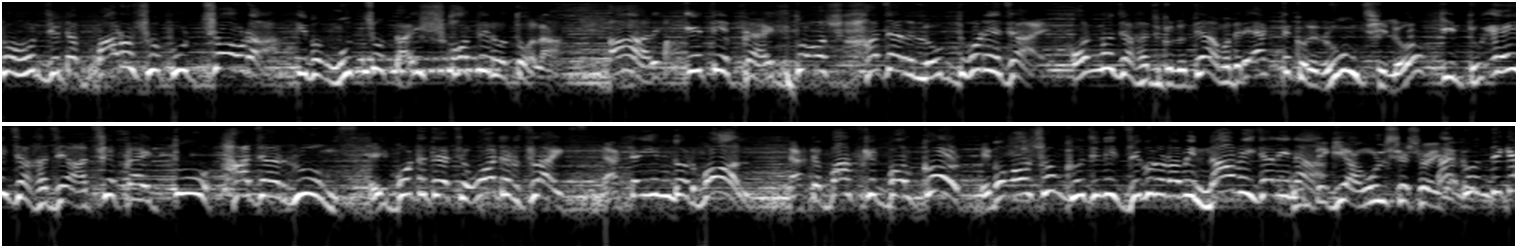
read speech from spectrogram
শহর যেটা বারোশো ফুট চওড়া এবং উচ্চতায় সতেরো তলা। আর এতে প্রায় দশ হাজার লোক ধরে যায়। অন্য জাহাজগুলোতে আমাদের একটা করে রুম ছিল কিন্তু এই জাহাজে আছে প্রায় দু হাজার রুমস এই বোটেতে আছে ওয়াটার স্লাইডস একটা ইনডোর বল একটা বাস্কেটবল কোর্ট এবং অসংখ্য জিনিস যেগুলোর আমি নামই জানি না। গিয়ে আঙুল শেষ হয়ে গেল। এখন থেকে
